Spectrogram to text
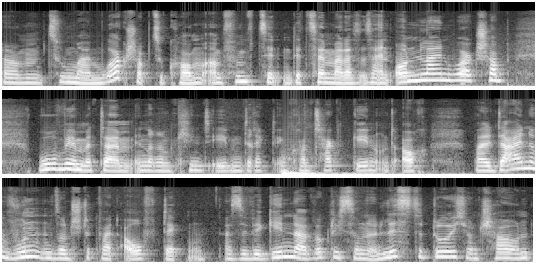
ähm, zu meinem Workshop zu kommen am 15. Dezember. Das ist ein Online-Workshop, wo wir mit deinem inneren Kind eben direkt in Kontakt gehen und auch mal deine Wunden so ein Stück weit aufdecken. Also wir gehen da wirklich so eine Liste durch und schauen,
